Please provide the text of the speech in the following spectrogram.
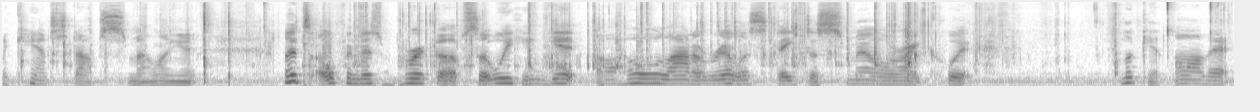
I can't stop smelling it. Let's open this brick up so we can get a whole lot of real estate to smell right quick. Look at all that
